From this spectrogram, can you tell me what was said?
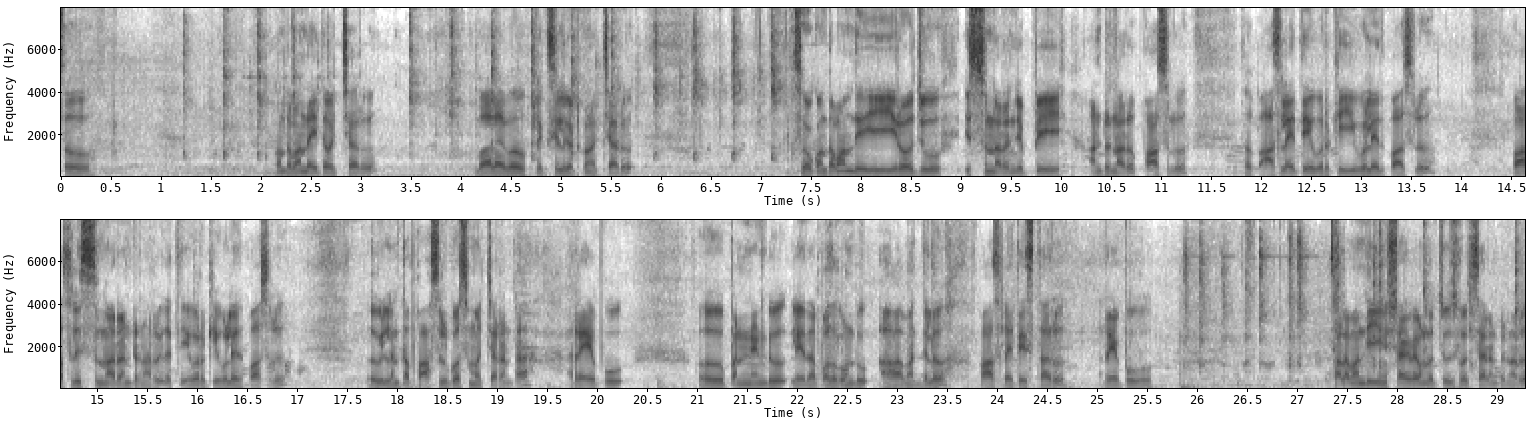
సో కొంతమంది అయితే వచ్చారు. బాలయ్య బాబు ఫ్లెక్సీలు కట్టుకొని వచ్చారు. సో కొంతమంది ఈరోజు ఇస్తున్నారని చెప్పి అంటున్నారు పాసులు. సో పాసులు అయితే ఎవరికి ఇవ్వలేదు పాసులు. పాసులు ఇస్తున్నారు అంటున్నారు. అయితే ఎవరికి ఇవ్వలేదు పాసులు. వీళ్ళంతా పాసుల కోసం వచ్చారంట. రేపు పన్నెండు లేదా పదకొండు ఆ మధ్యలో పాసులు అయితే ఇస్తారు. రేపు చాలామంది ఇన్స్టాగ్రామ్లో చూసి వచ్చారంటున్నారు.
